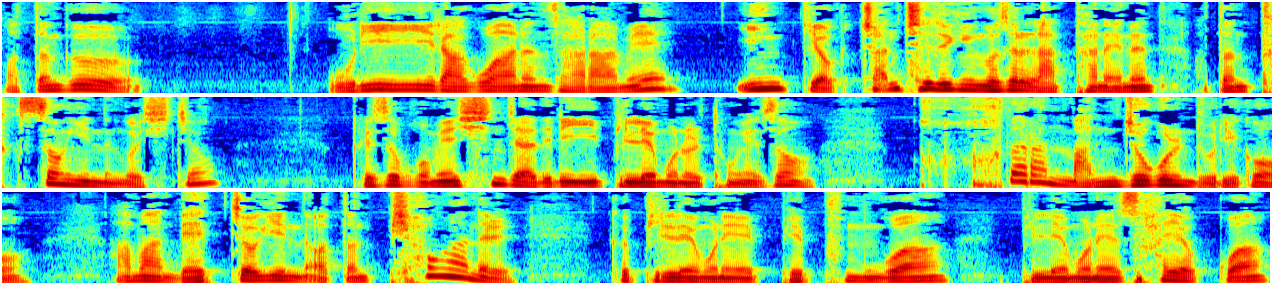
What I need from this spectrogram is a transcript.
어떤 그 우리라고 하는 사람의 인격 전체적인 것을 나타내는 어떤 특성이 있는 것이죠. 그래서 보면 신자들이 이 빌레몬을 통해서 커다란 만족을 누리고 아마 내적인 어떤 평안을 그 빌레몬의 베품과 빌레몬의 사역과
